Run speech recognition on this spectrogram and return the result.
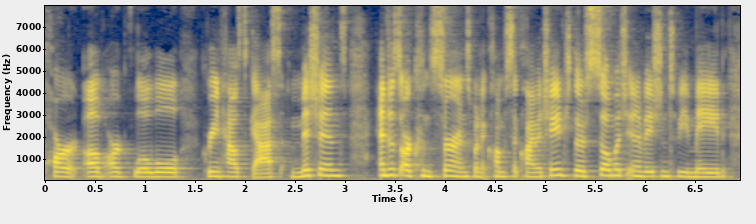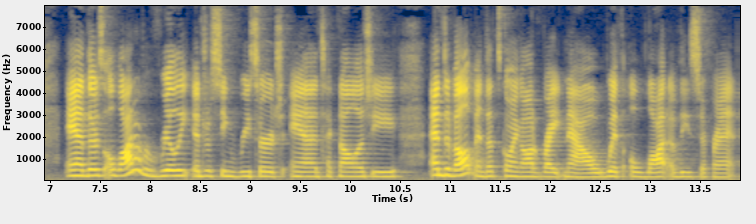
part of our global greenhouse gas emissions and just our concerns when it comes to climate change. There's so much innovation to be made, and there's a lot of really interesting research and technology and development that's going on right now with a lot of these different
